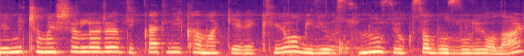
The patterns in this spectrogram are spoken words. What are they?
Yünlü çamaşırları dikkatli yıkamak gerekiyor biliyorsunuz yoksa bozuluyorlar.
